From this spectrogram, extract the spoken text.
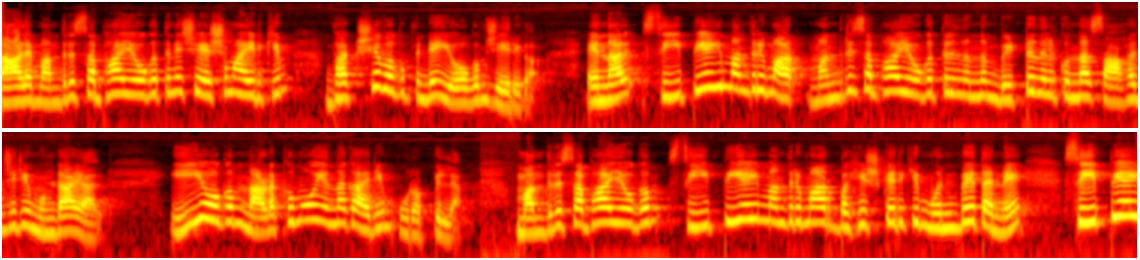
നാളെ മന്ത്രിസഭാ യോഗത്തിന് ശേഷമായിരിക്കും ഭക്ഷ്യവകുപ്പിന്റെ യോഗം ചേരുക. എന്നാൽ സി മന്ത്രിമാർ മന്ത്രിസഭാ യോഗത്തിൽ നിന്നും വിട്ടുനിൽക്കുന്ന സാഹചര്യമുണ്ടായാൽ ഈ യോഗം നടക്കുമോ എന്ന കാര്യം ഉറപ്പില്ല. മന്ത്രിസഭാ യോഗം സി പി ഐ മന്ത്രിമാർ ബഹിഷ്കരിക്കും മുൻപേ തന്നെ സി പി ഐ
